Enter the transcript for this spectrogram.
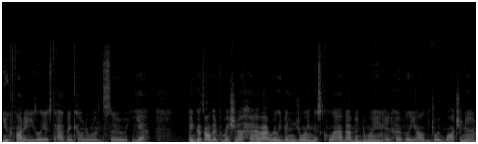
you can find it easily. It's the advent calendar ones. So, yeah think that's all the information I have. I've really been enjoying this collab that I've been doing, and hopefully y'all enjoy watching it.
